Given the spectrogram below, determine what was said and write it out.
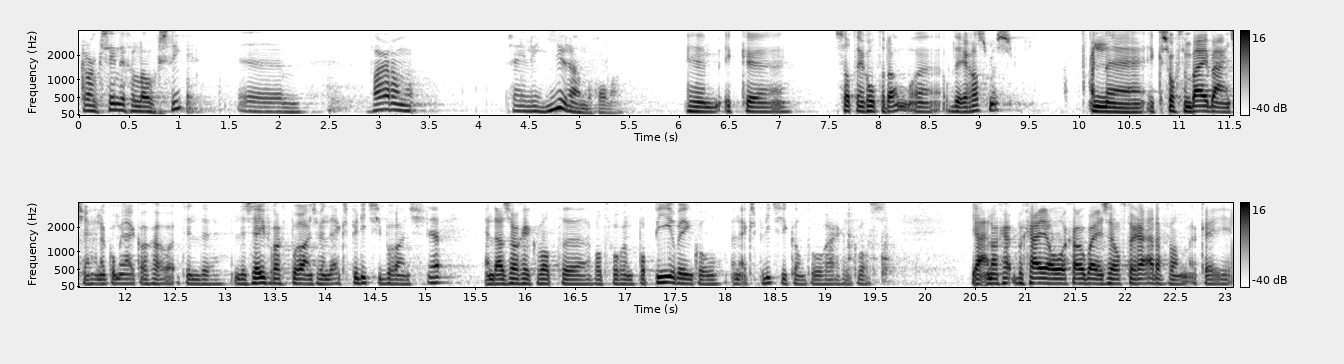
krankzinnige logistiek. Ehm, Waarom zijn jullie hier aan begonnen? Um, ik uh, zat in Rotterdam uh, op de Erasmus. En uh, ik zocht een bijbaantje. En dan kom je eigenlijk al gauw uit in de, in de zeevrachtbranche en de expeditiebranche. Ja. En daar zag ik wat, wat voor een papierwinkel een expeditiekantoor eigenlijk was. Ja, en dan ga, ga je al gauw bij jezelf te raden van... oké, okay,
